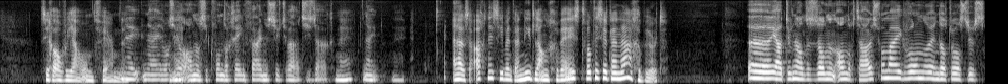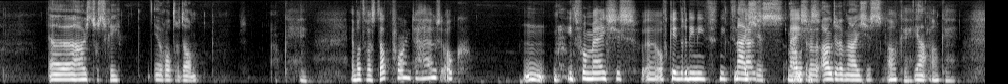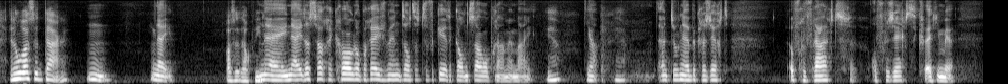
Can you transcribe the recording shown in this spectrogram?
zich over jou ontfermde. Nee, nee, dat was Nee. heel anders. Ik vond er geen fijne situaties daar. Nee. Nee. Huizen Agnes, je bent daar niet lang geweest. Wat is er daarna gebeurd? Eh, ja, toen hadden ze dan een ander thuis voor mij gevonden. En dat was dus eh Huis in Rotterdam. Oké. En wat was dat voor een tehuis? Ook Mm, iets voor meisjes eh, of kinderen die niet, niet thuis- meisjes, oudere meisjes. Oké, Ja. oké. En hoe was het daar? Mm. Nee. Was het ook niet? nee, nee, dat zag ik gewoon op een gegeven moment dat het de verkeerde kant zou opgaan met mij. Ja? Ja. Ja. En toen heb ik gezegd, of gevraagd, of gezegd, ik weet niet meer.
